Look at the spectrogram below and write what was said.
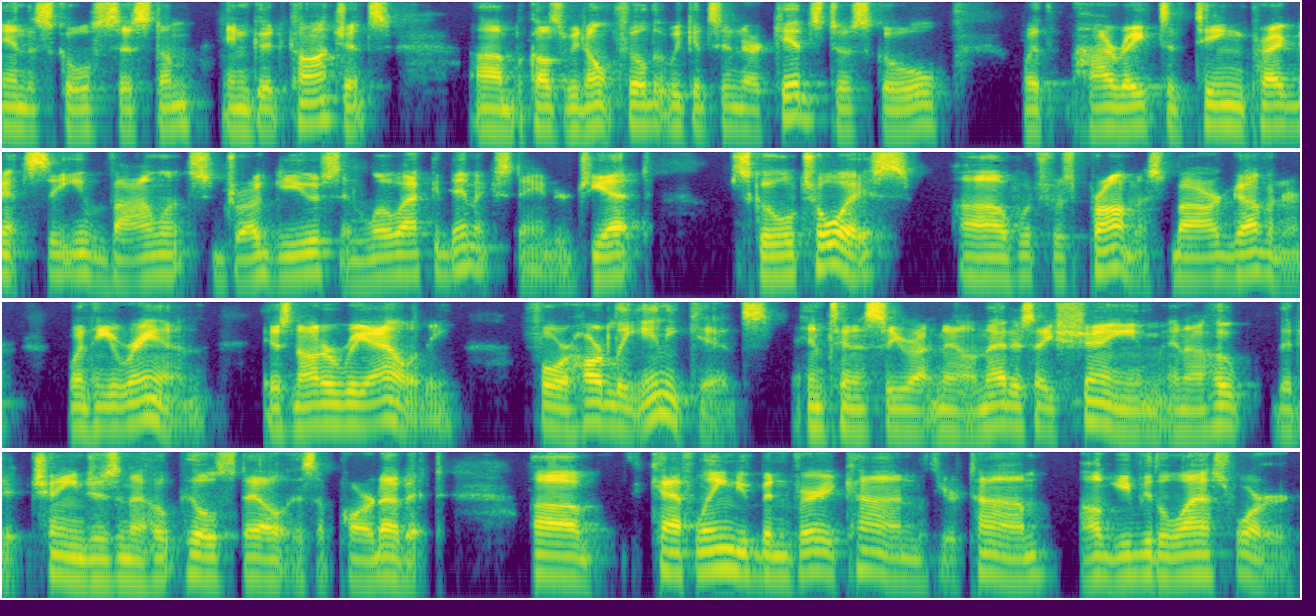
in the school system in good conscience uh, because we don't feel that we could send our kids to a school with high rates of teen pregnancy, violence, drug use, and low academic standards. Yet, school choice, uh, which was promised by our governor when he ran, is not a reality for hardly any kids in Tennessee right now. And that is a shame. And I hope that it changes. And I hope Hillsdale is a part of it. Uh, Kathleen, you've been very kind with your time. I'll give you the last word.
